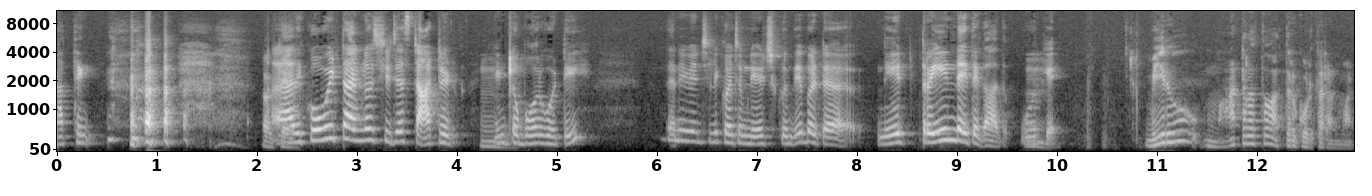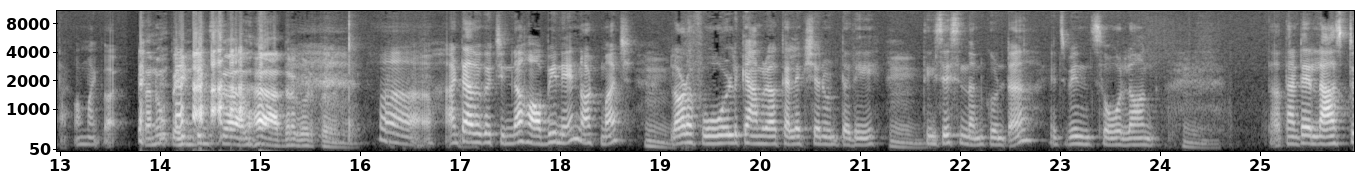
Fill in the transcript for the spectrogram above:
నథింగ్ అది కోవిడ్ టైంలో షీ జస్ట్ స్టార్టెడ్ ఇంట్లో బోర్ కొట్టి. దెన్ ఈవెన్చువలీ కొంచెం నేర్చుకుంది బట్ నే ట్రైన్డ్ అయితే కాదు ఊరికే. మీరు మాటలతో అద్దరు కొడతారనమాట గాడ్ తను పెయింటింగ్స్ అద్దరు కొడుతుంది అంటే అదొక చిన్న హాబీనే not much lot of old camera collection ఉంటుంది. తీసేసింది అనుకుంటా. ఇట్స్ బీన్ సో లాంగ్ తర్వాత అంటే లాస్ట్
